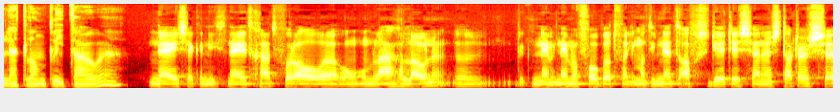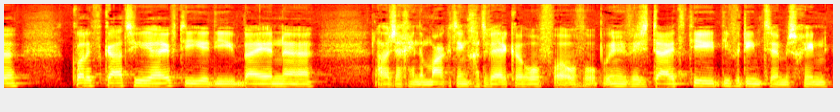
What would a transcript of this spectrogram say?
Letland, Litouwen? Nee, zeker niet. Nee, het gaat vooral uh, om, om, lage lonen. Uh, ik neem, neem, een voorbeeld van iemand die net afgestudeerd is en een starterskwalificatie uh, heeft, die, die bij een, laten we zeggen, in de marketing gaat werken of, of op universiteit, die, die verdient misschien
